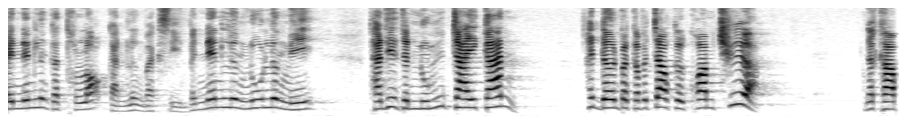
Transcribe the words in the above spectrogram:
เป็นเน้นเรื่องกรทะเลาะกันเรื่องวัคซีน เป็นเน้นเรื่องนู้นเรื่องนี้ แทนที่จะหนุนใจกัน ให้เดินไปกับพระเจ้าเกิดความเชื่อนะครับ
